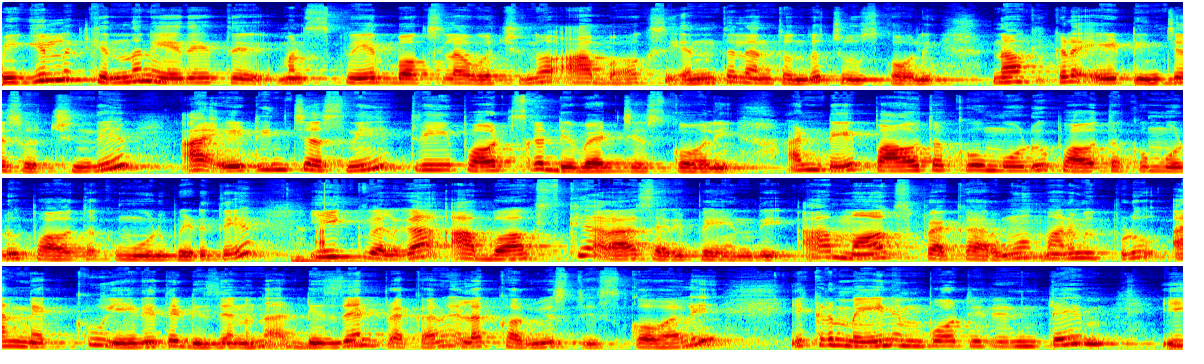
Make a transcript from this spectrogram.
మిగిలిన కిందన ఏదైతే మన స్క్వేర్ బాక్స్లా వచ్చిందో ఆ బాక్స్ ఎంత లెంత్ ఉందో చూసుకోవాలి. నాకు ఇక్కడ ఎయిట్ ఇంచెస్ వచ్చింది. ఆ ఎయిట్ ఇంచెస్ని త్రీ పార్ట్స్గా డివైడ్ చేసుకోవాలి. అంటే పావు తక్కువ మూడు పావు తక్కువ మూడు పావు తక్కువ మూడు పెడితే ఈక్వల్గా ఆ బాక్స్కి అలా సరిపోయింది. ఆ మార్క్స్ ప్రకారము మనం ఇప్పుడు ఆ నెక్ ఏదైతే డిజైన్ ఉందో ఆ డిజైన్ ప్రకారం ఇలా కర్వ్యూస్ తీసుకోవాలి. ఇక్కడ మెయిన్ ఇంపార్టెంట్ అంటే ఈ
